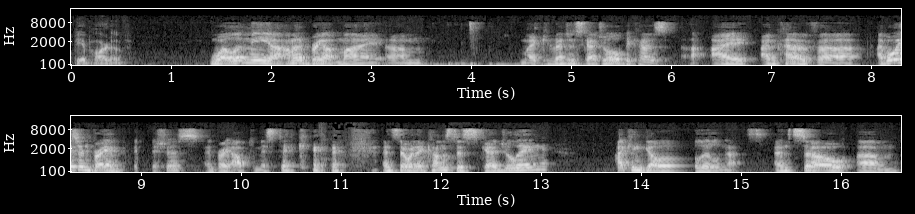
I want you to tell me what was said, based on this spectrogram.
be a part of? Well, let me. Uh, I'm going to bring up my um, my convention schedule because I I'm kind of uh, I've always been very ambitious and very optimistic, and so when it comes to scheduling, I can go a little nuts. And so um,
